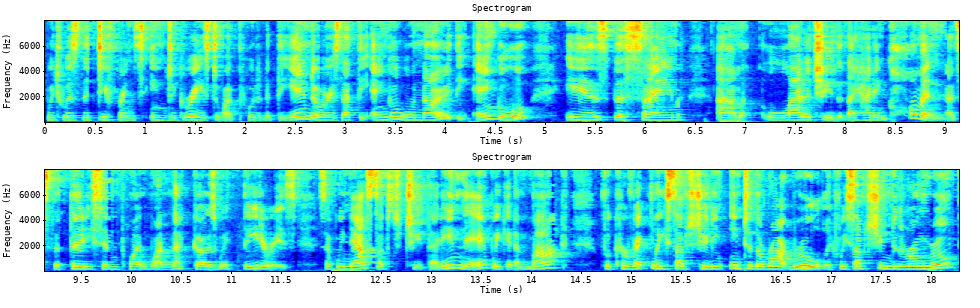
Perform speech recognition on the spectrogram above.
which was the difference in degrees. Do I put it at the end or is that the angle? Well, no, the angle is the same um, latitude that they had in common. That's the 37.1. That goes where theta is. So if we now substitute that in there, we get a mark for correctly substituting into the right rule. If we substitute into the wrong rule,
